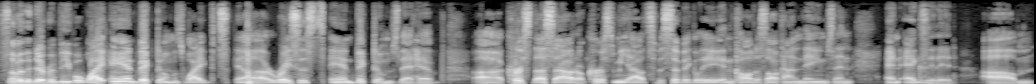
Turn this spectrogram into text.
some of the different people, white and victims, white uh, racists and victims that have uh, cursed us out or cursed me out specifically and called us all kind of names and and exited. Um,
